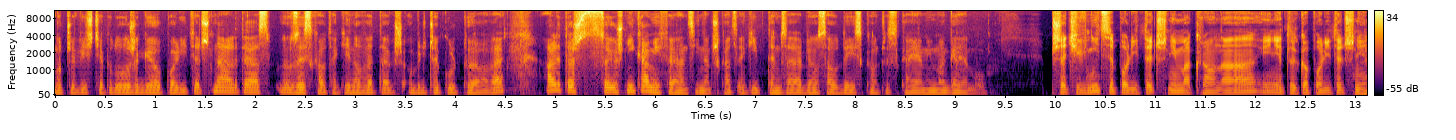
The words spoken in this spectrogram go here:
oczywiście podłoże geopolityczne, ale teraz uzyskał takie nowe też oblicze kulturowe, ale też z sojusznikami Francji, na przykład z Egiptem, z Arabią Saudyjską czy z krajami Magrebu. Przeciwnicy polityczni Macrona i nie tylko polityczni,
